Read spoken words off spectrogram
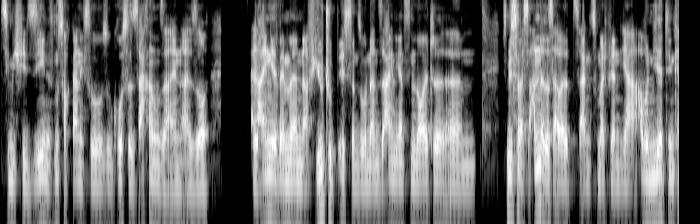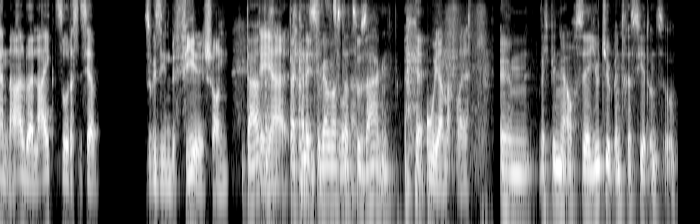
ziemlich viel sehen. Es muss auch gar nicht so, so große Sachen sein. Also alleine, wenn man auf YouTube ist und so, und dann sagen die ganzen Leute, ähm, ist ein bisschen was anderes, aber sagen zum Beispiel dann, ja, abonniert den Kanal oder liked so, das ist ja so gesehen ein Befehl schon. Da, das, ja da kann ich sogar was dazu hat. sagen. Oh ja, mach mal. ähm, ich bin ja auch sehr YouTube interessiert und so.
